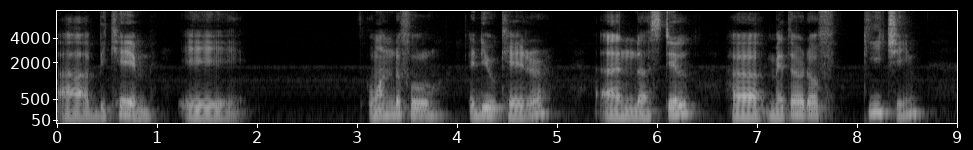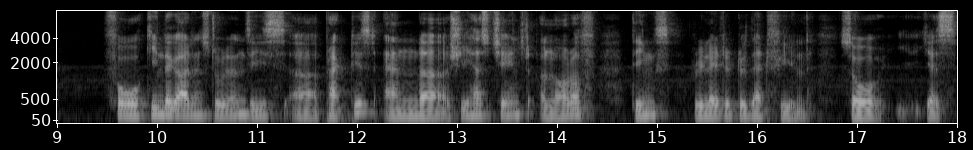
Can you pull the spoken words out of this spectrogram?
uh, became a wonderful educator, and uh, still, her method of teaching for kindergarten students is uh, practiced, and uh, she has changed a lot of things related to that field. So, yes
